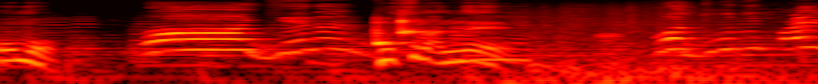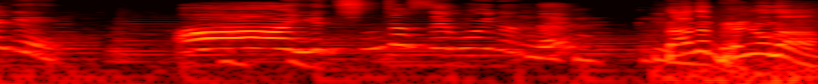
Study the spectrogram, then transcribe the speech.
어머 와, 얘는 보스 맞네 와 눈이 빨개. 아, 얘 진짜 세 보이는데? 나는 벨로나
